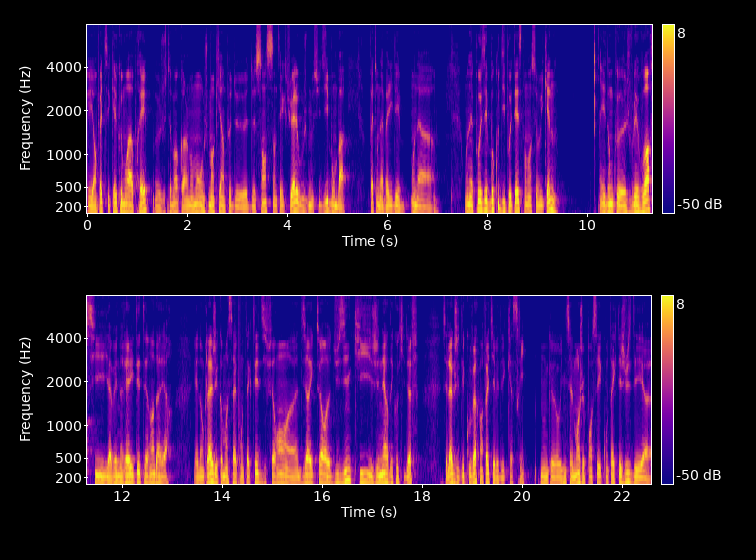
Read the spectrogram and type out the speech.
Et en fait, c'est quelques mois après, euh, justement, quand le moment où je manquais un peu de, sens intellectuel, où je me suis dit, bon, bah, en fait, on a validé, on a, on a posé beaucoup d'hypothèses pendant ce week-end. Et donc, euh, je voulais voir s'il y avait une réalité terrain derrière. Et donc là, j'ai commencé à contacter différents directeurs d'usines qui génèrent des coquilles d'œufs. C'est là que j'ai découvert qu'en fait, il y avait des casseries donc euh, initialement, je pensais contacter juste des euh,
